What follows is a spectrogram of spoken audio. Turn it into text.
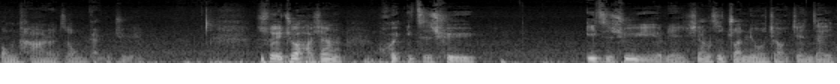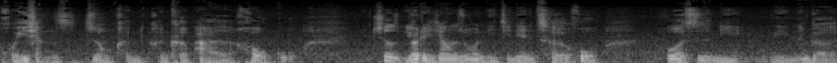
崩塌了，这种感觉，所以就好像会一直去。一直去有点像是钻牛角尖，在回想这种很很可怕的后果，就有点像是说你今天车祸，或者是你你那个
